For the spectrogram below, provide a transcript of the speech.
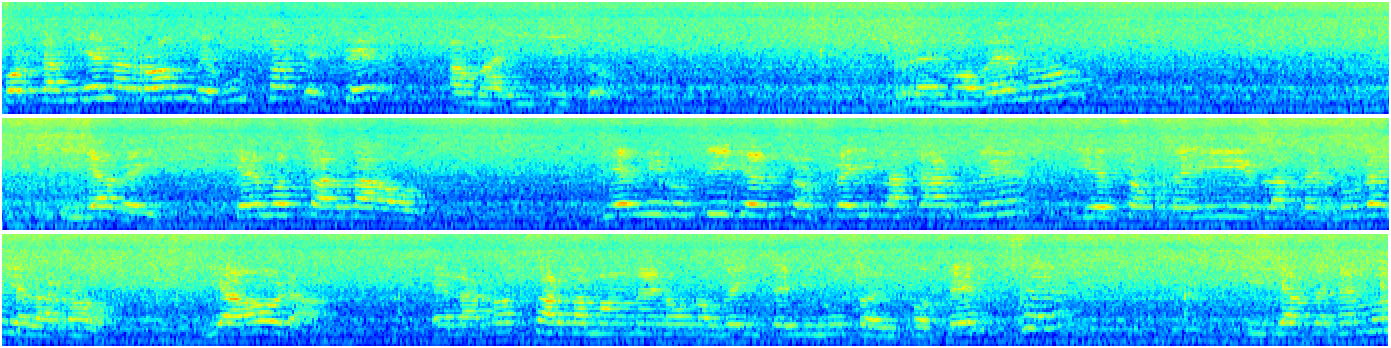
porque a mí el arroz me gusta que esté amarillito. Removemos y ya veis que hemos tardado 10 minutillos en sofreír la carne y en sofreír las verduras y el arroz. Y ahora el arroz tarda más o menos unos 20 minutos en cocerse y ya tenemos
